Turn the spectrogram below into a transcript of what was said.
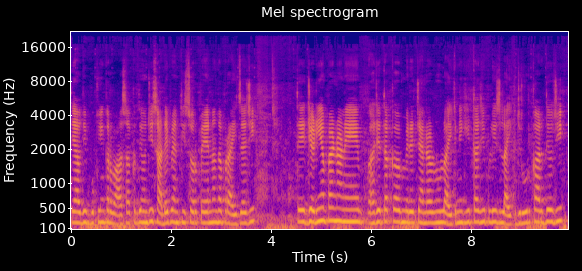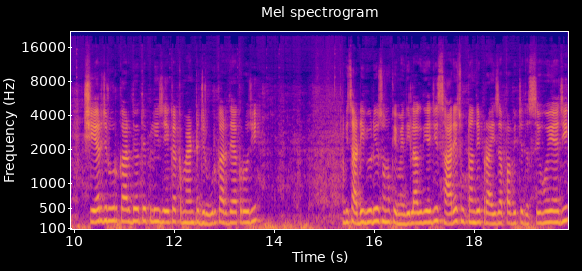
ਤੇ ਆਪਦੀ ਬੁਕਿੰਗ ਕਰਵਾ ਸਕਦੇ ਹੋ ਜੀ 3550 ਰੁਪਏ ਇਹਨਾਂ ਦਾ ਪ੍ਰਾਈਸ ਹੈ ਜੀ। ਅਤੇ ਜਿਹੜੀਆਂ ਭੈਣਾਂ ਨੇ ਅਜੇ ਤੱਕ ਮੇਰੇ ਚੈਨਲ ਨੂੰ ਲਾਈਕ ਨਹੀਂ ਕੀਤਾ ਜੀ ਪਲੀਜ਼ ਲਾਈਕ ਜ਼ਰੂਰ ਕਰ ਦਿਓ ਜੀ ਸ਼ੇਅਰ ਜ਼ਰੂਰ ਕਰ ਦਿਓ ਅਤੇ ਪਲੀਜ਼ ਇੱਕ ਕਮੈਂਟ ਜ਼ਰੂਰ ਕਰ ਦਿਆ ਕਰੋ ਜੀ। ਵੀ ਸਾਡੀ ਵੀਡੀਓ ਤੁਹਾਨੂੰ ਕਿਵੇਂ ਦੀ ਲੱਗਦੀ ਹੈ ਜੀ? ਸਾਰੇ ਸੂਟਾਂ ਦੇ ਪ੍ਰਾਈਸ ਆਪਾਂ ਵਿੱਚ ਦੱਸੇ ਹੋਏ ਆ ਜੀ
